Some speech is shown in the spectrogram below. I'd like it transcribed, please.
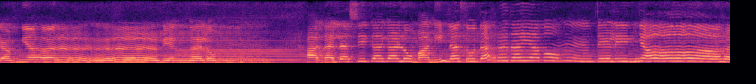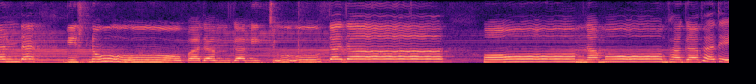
രമ്യങ്ങളും അനലശികകളും അനില സുതഹൃദയവും തെളിഞ്ഞാഹന്ത विष्णुपदं गमिचु तदा। ॐ नमो भगवते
